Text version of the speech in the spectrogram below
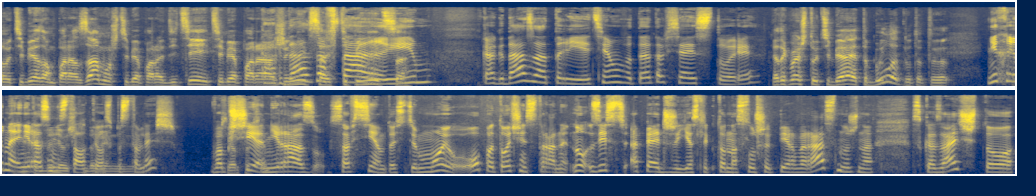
что тебе там пора замуж, тебе пора детей, тебе пора Когда жениться, за вторым, когда за третьим, вот эта вся история. Я так понимаю, что у тебя это было, вот это... Ни хрена я ни разу не сталкивалась, представляешь? Вообще совсем? ни разу, совсем. То есть мой опыт очень странный. Ну, здесь, опять же, если кто нас слушает первый раз, нужно сказать, что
